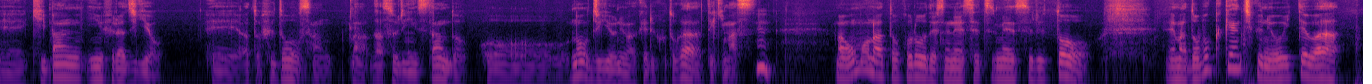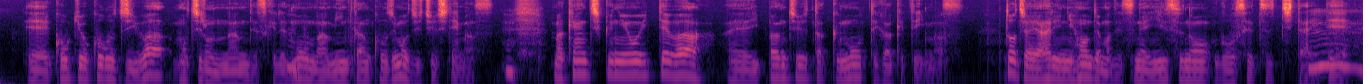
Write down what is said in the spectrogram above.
えー、基盤インフラ事業えー、あと不動産、まあ、ガソリンスタンドの事業に分けることができます。うん、まあ、主なところをですね説明すると、えー、まあ、土木建築においては、えー、公共工事はもちろんなんですけれども、うん、まあ、民間工事も受注しています。うん、まあ、建築においては、えー、一般住宅も手掛けています。当時はやはり日本でもですね有数の豪雪地帯で、うん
